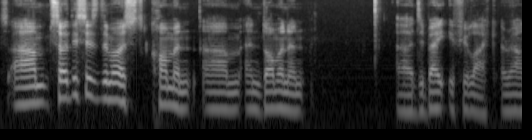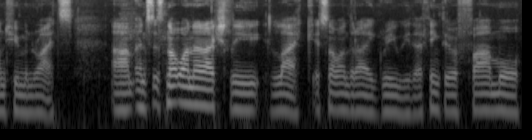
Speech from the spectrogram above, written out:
So, um, so this is the most common um, and dominant uh, debate, if you like, around human rights. Um, and it's not one that I actually like. It's not one that I agree with. I think there are far more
